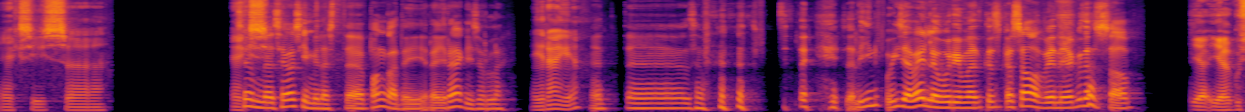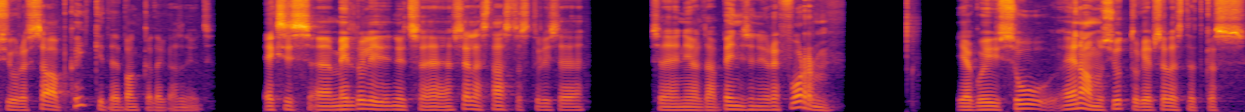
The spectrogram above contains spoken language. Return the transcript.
ehk siis äh,. see on see asi, millest äh, pangad ei, ei räägi sulle. ei räägi jah. et äh, sa selle, info ise välja uurima, et kas, kas saab on ju ja kuidas saab. ja, ja kusjuures saab kõikide pankadega nüüd. ehk siis äh, meil tuli nüüd see, sellest aastast tuli see, see nii-öelda pensionireform. ja kui suu-, enamus juttu käib sellest, et kas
